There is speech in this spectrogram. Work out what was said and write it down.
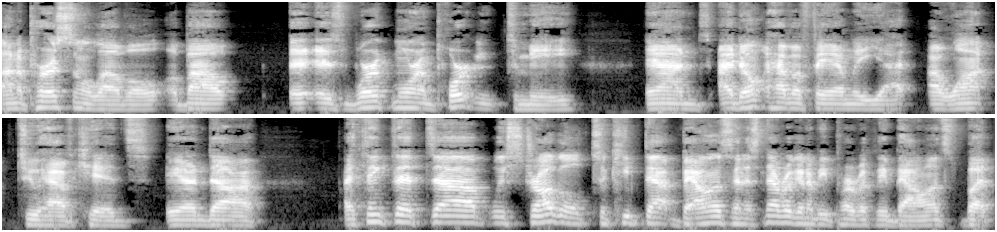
on a personal level about is work more important to me? And I don't have a family yet. I want to have kids. And, uh, I think that uh, we struggle to keep that balance, and it's never going to be perfectly balanced. But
